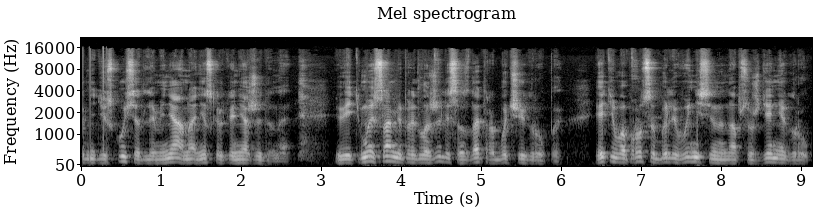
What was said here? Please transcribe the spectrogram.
Сегодня дискуссия для меня, она несколько неожиданная. Ведь мы сами предложили создать рабочие группы. Эти вопросы были вынесены на обсуждение групп.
